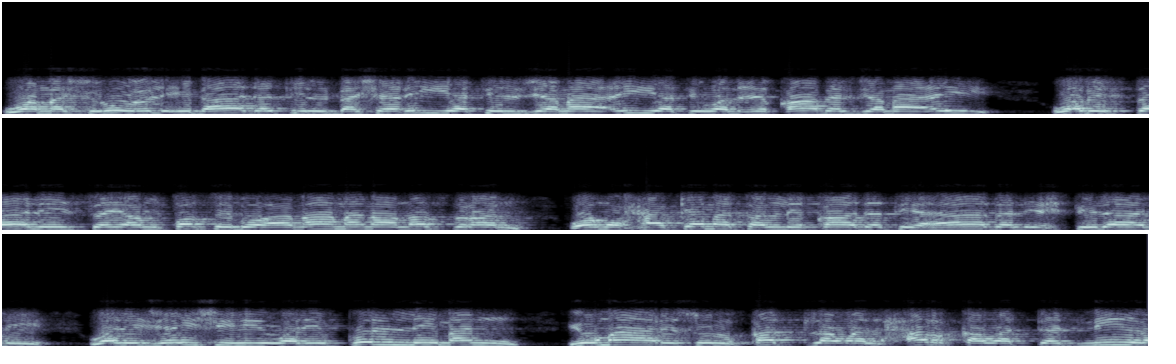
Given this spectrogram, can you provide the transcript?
ومشروع الإبادة البشرية الجماعية والعقاب الجماعي وبالتالي سينتصب أمامنا نصرا ومحاكمة لقادة هذا الاحتلال ولجيشه ولكل من يمارس القتل والحرق والتدمير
